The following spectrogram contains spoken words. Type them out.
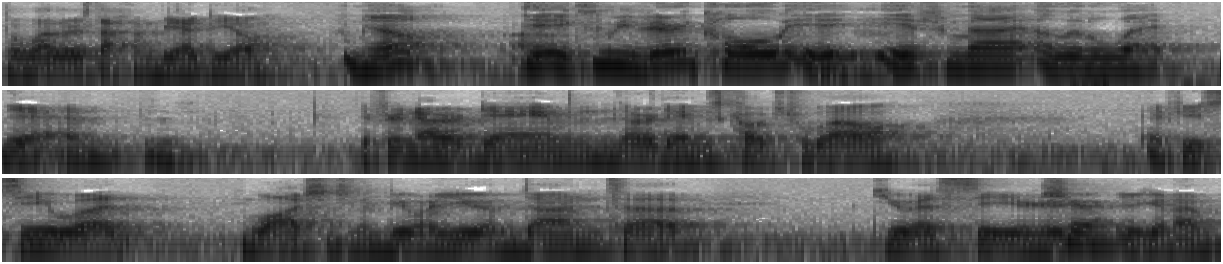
the weather's not going to be ideal. No. It can be very cold, i mm-hmm. if not a little wet. Yeah, and if you're Notre Dame, Notre Dame is coached well. If you see what Washington and BYU have done to USC, you're, Sure. you're going to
